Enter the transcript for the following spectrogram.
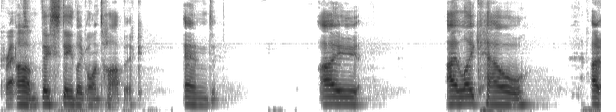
Correct. um they stayed like on topic and i i like how i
